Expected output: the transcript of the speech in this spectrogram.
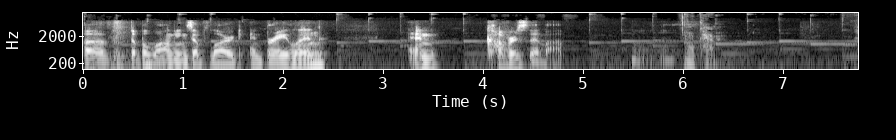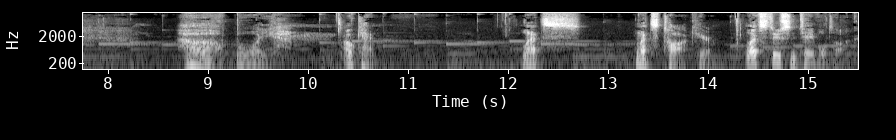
of the belongings of Larg and Braylon, and covers them up. Okay. Oh boy. Okay. Let's let's talk here. Let's do some table talk.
